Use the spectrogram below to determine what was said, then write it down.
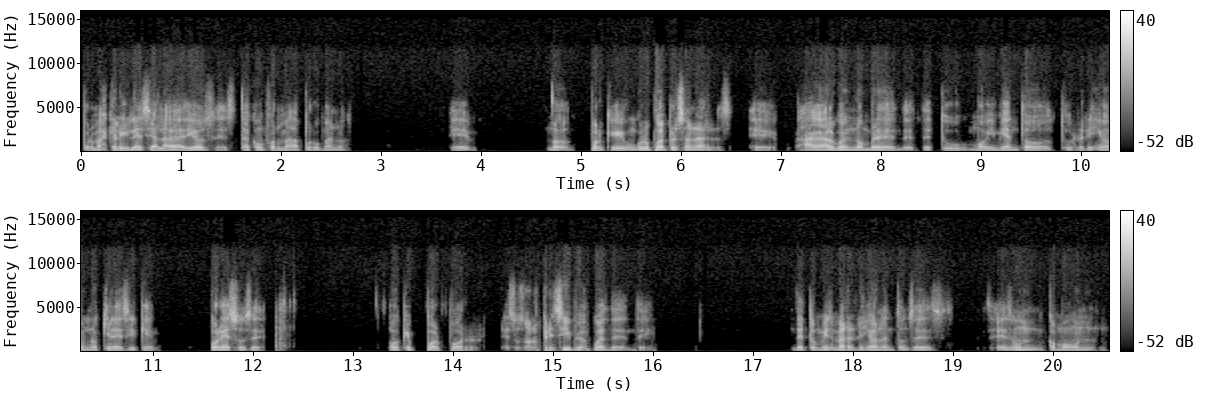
por más que la iglesia alabe a Dios está conformada por humanos. Eh, no porque un grupo de personas eh, haga algo en nombre de, de, de, tu movimiento, tu religión, no quiere decir que por eso se o que por por esos son los principios pues de, de, de tu misma religión, entonces es un como un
